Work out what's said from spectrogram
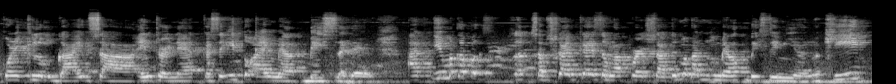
curriculum guide sa internet kasi ito ay milk-based na din. At yung makapag-subscribe kayo sa mga perks natin, mga milk-based din yun, okay?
